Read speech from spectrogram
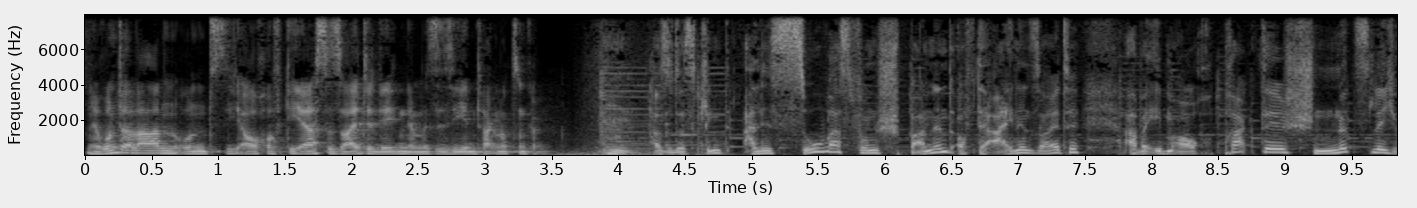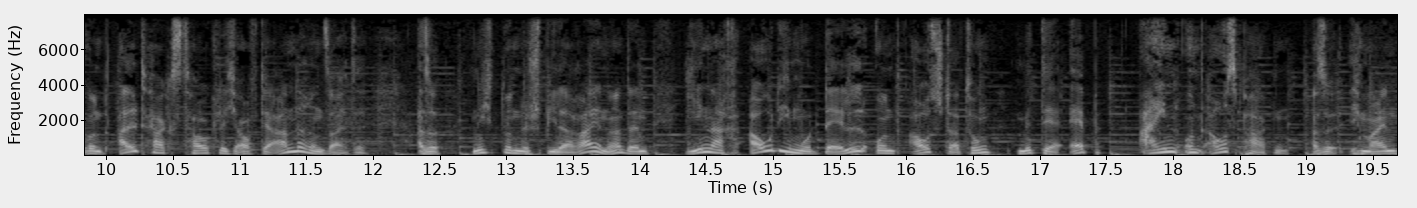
herunterladen und sie auch auf die erste Seite legen, damit Sie sie jeden Tag nutzen können. Hm, also das klingt alles sowas von spannend auf der einen Seite, aber eben auch praktisch, nützlich und alltagstauglich auf der anderen Seite. Also nicht nur eine Spielerei, ne? denn je nach Audi-Modell und Ausstattung mit der App ein- und ausparken. Also ich meine,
